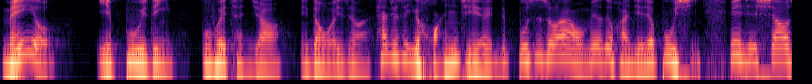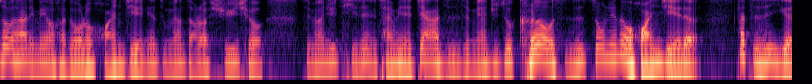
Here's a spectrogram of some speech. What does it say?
没有也不一定不会成交。你懂我意思吗？它就是一个环节，不是说啊我没有这个环节就不行。因为其实销售它里面有很多的环节，你要怎么样找到需求，怎么样去提升你产品的价值，怎么样去做 close，是中间都有环节的。它只是一个，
